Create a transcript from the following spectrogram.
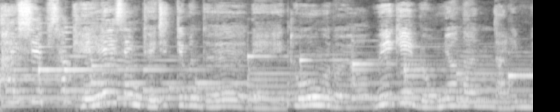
83 개해생 돼지띠분들, 네, 도움으로요, 위기 묘면한 날입니다.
